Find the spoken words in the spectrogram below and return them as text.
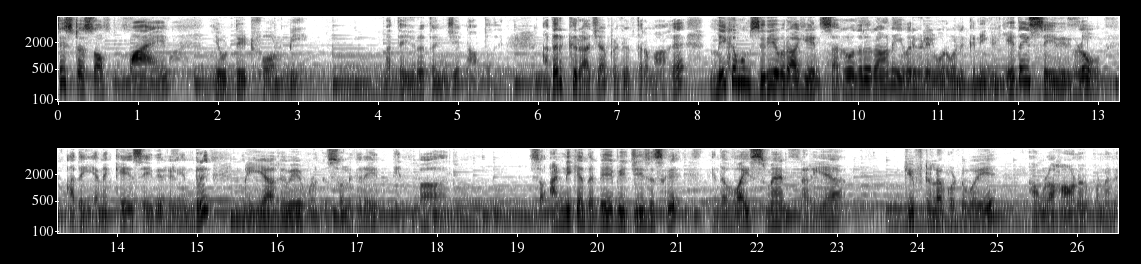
sisters of mind you did for me மற்ற இருபத்தஞ்சு நாற்பது. அதற்கு ராஜா பிரதியுத்தரமாக மிகவும் சிறியவராகிய என் சகோதரரான இவர்களில் ஒருவனுக்கு நீங்கள் எதை செய்தீர்களோ அதை எனக்கே செய்தீர்கள் என்று மெய்யாகவே உங்களுக்கு சொல்லுகிறேன் என்பார். ஸோ அன்னைக்கு அந்த பேபி ஜீசஸ்க்கு இந்த வைஸ் மேன் நிறைய கிஃப்டெல்லாம் கொண்டு போய் அவங்கள ஹானர் பண்ணாங்க.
